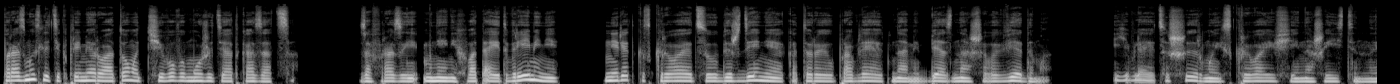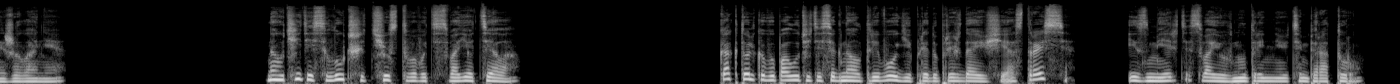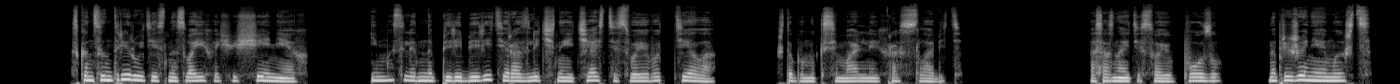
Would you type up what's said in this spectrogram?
Поразмыслите, к примеру, о том, от чего вы можете отказаться. За фразой «мне не хватает времени» нередко скрываются убеждения, которые управляют нами без нашего ведома и являются ширмой, скрывающей наши истинные желания. Научитесь лучше чувствовать свое тело. Как только вы получите сигнал тревоги, предупреждающий о стрессе, измерьте свою внутреннюю температуру. Сконцентрируйтесь на своих ощущениях и мысленно переберите различные части своего тела, чтобы максимально их расслабить. Осознайте свою позу, напряжение мышц,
